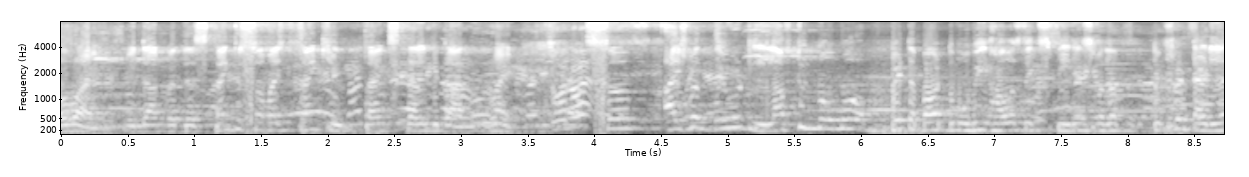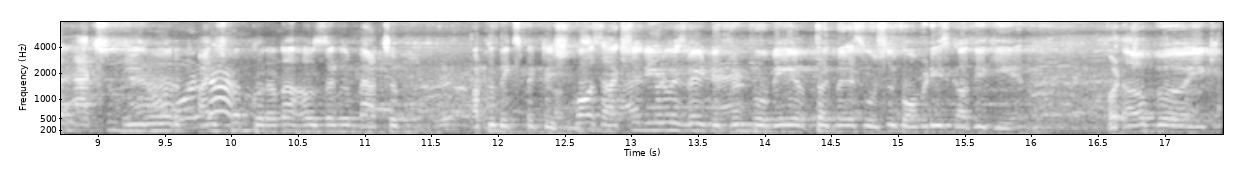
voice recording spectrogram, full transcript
All right, we're done with this. Thank you so much. Thank you. Thanks. That'll be done. Right. So, Aishman, they would love to know more a bit about the movie. How was the experience? मतलब different idea, action hero और Aishman Khurrana. How's that match up up to the expectations? Of course, action hero is very different for me. अब तक मैंने social comedies काफ़ी की हैं, but अब uh, एक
